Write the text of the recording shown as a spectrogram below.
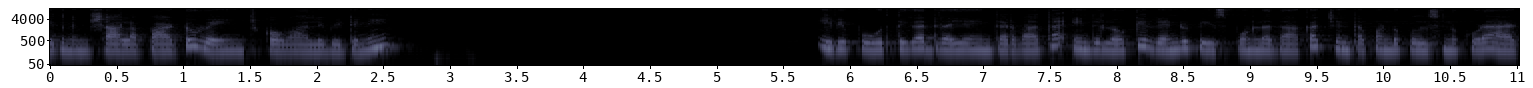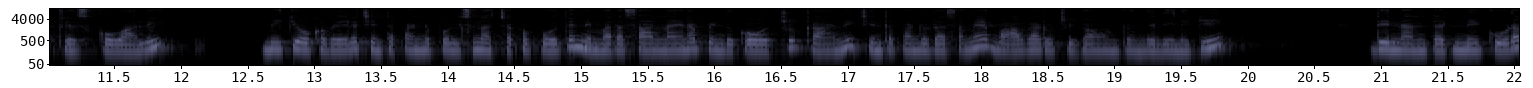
ఐదు నిమిషాల పాటు వేయించుకోవాలి వీటిని. ఇవి పూర్తిగా డ్రై అయిన తర్వాత ఇందులోకి రెండు టీ స్పూన్ల దాకా చింతపండు పులుసును కూడా యాడ్ చేసుకోవాలి. మీకు ఒకవేళ చింతపండు పులుసు నచ్చకపోతే నిమ్మరసాన్నైనా పిండుకోవచ్చు కానీ చింతపండు రసమే బాగా రుచిగా ఉంటుంది దీనికి. దీన్ని అంతటినీ కూడా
